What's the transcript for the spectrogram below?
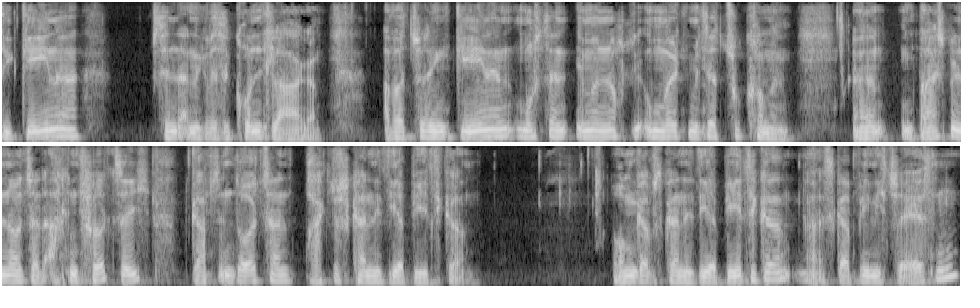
die Gene sind eine gewisse Grundlage. Aber zu den Genen muss dann immer noch die Umwelt mit dazukommen. Äh, ein Beispiel 1948 gab es in Deutschland praktisch keine Diabetiker. Warum gab es keine Diabetiker? Es gab wenig zu essen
